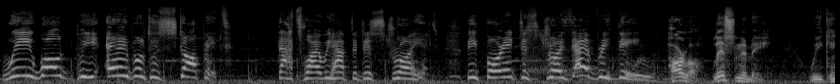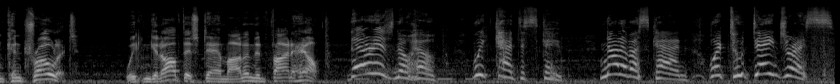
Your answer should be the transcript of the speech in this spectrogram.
We won't be able to stop it. That's why we have to destroy it, before it destroys everything. Harlow, listen to me. We can control it. We can get off this damn island and find help. There is no help. We can't escape. None of us can. We're too dangerous.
